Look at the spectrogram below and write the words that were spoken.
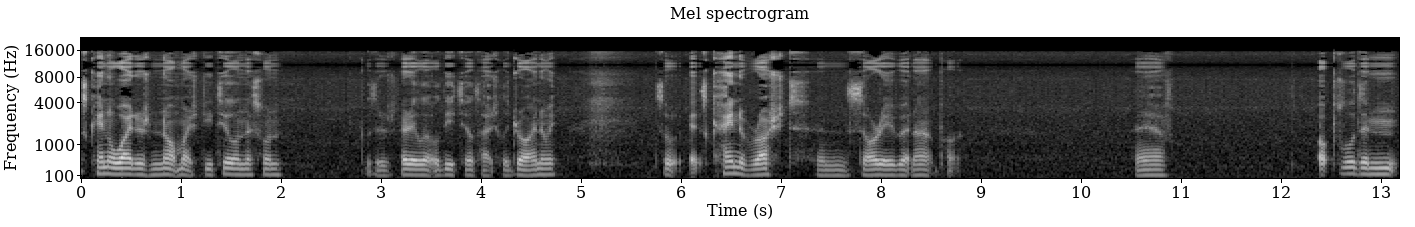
that's kind of why there's not much detail in this one because there's very little detail to actually draw anyway so it's kind of rushed and sorry about that but uh, uploading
